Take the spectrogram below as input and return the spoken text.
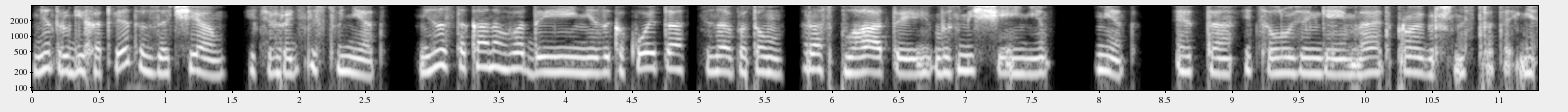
у меня других ответов, зачем идти в родительство, нет. Ни за стаканом воды, ни за какой-то, не знаю, потом расплатой, возмещением. Нет, это it's a losing game, да, это проигрышная стратегия.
